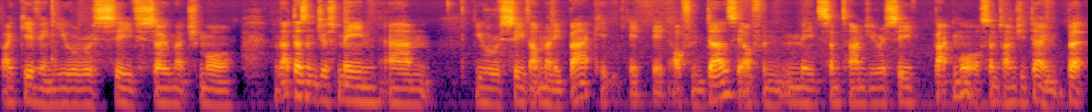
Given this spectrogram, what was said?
By giving, you will receive so much more. And that doesn't just mean um, you will receive that money back. It, it, it often does. It often means sometimes you receive back more, sometimes you don't. But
